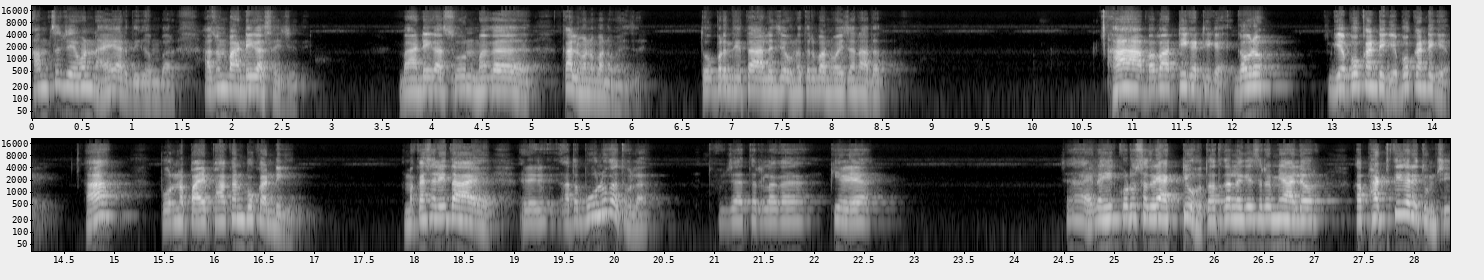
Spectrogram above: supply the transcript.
आमचं जेवण नाही यार दिगंबर. अजून भांडी घासायची भांडी घासून मग कालवण बनवायचं तोपर्यंत इथं आलं जेवण तर बनवायच्या नादात. हा हा बाबा ठीक आहे ठीक आहे. गौरव घे बोकांडी घे बोकांडी घे. हा? पूर्ण पाय फाकन बोकांडी घे. मग कशाला इथं आहे? आता बोलू का तुला? तुझ्या तर लागा केळ्या. ह्याला ही कडू सगळे ऍक्टिव्ह होतात का लगेच रे मी आल्यावर? का फाटती का रे तुमची?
